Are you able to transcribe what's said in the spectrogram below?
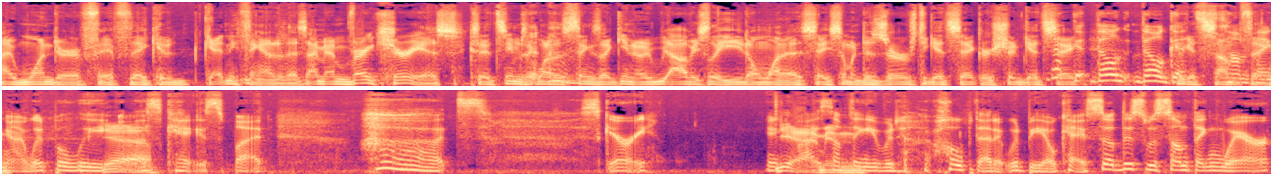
I wonder if, if they could get anything out of this. I mean, I'm very curious because it seems like one of those things like, you know, obviously you don't want to say someone deserves to get sick or should get They'll sick. get, they'll, they'll get, get something. something. I would believe Yeah. in this case, but it's scary. You Yeah, buy I mean- something you would hope that it would be okay. So this was something where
